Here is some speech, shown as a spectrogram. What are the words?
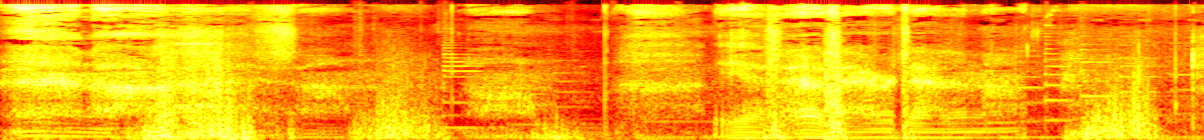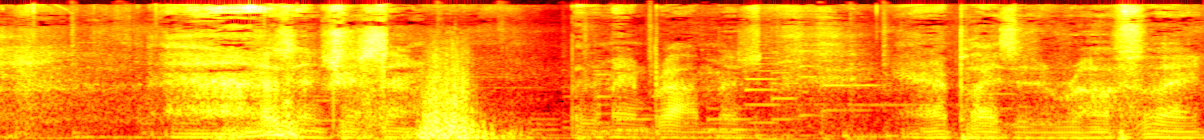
and uh, so, um, yes, I was advertising that. That's interesting. But the main problem is, yeah, that place is rough. Like,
